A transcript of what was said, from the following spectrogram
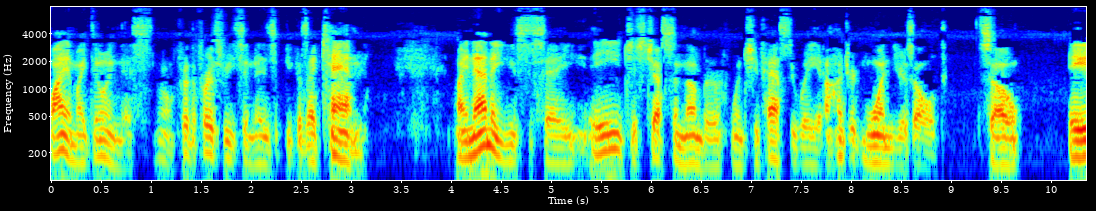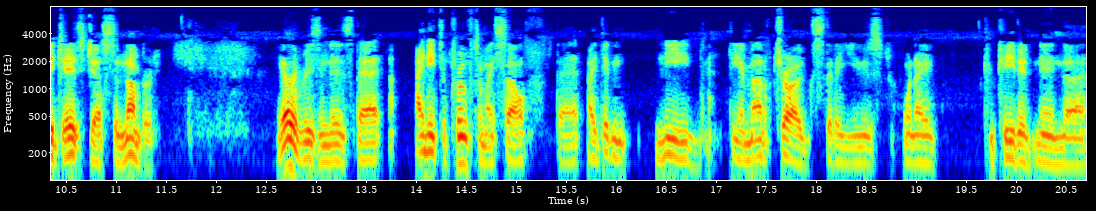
why am I doing this? Well, for the first reason is because I can. My nana used to say, age is just a number when she passed away at 101 years old. So age is just a number. The other reason is that I need to prove to myself that I didn't need the amount of drugs that I used when I competed in uh,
